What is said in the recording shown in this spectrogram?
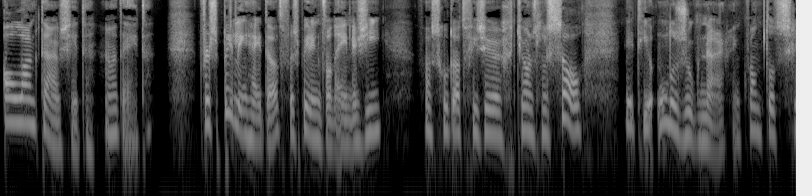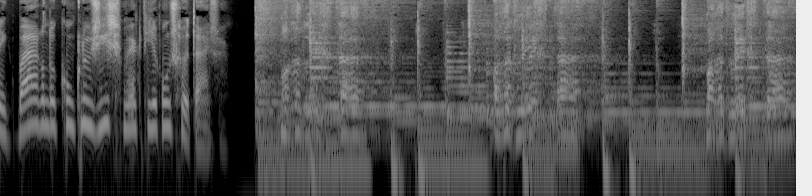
al lang thuis zitten aan het eten. Verspilling heet dat, verspilling van energie. Vastgoedadviseur Jones Lasalle deed hier onderzoek naar... en kwam tot schrikbarende conclusies, merkte Jeroen Schutijzer. Mag het licht uit, mag het licht uit, mag het licht uit.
